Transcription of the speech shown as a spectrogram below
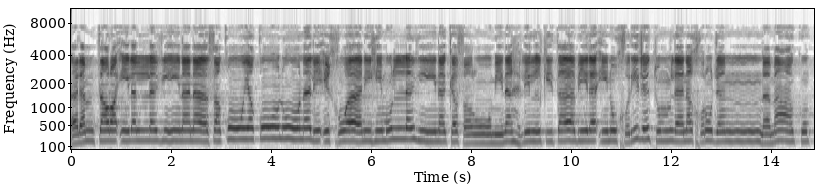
ألم تر إلى الذين نافقوا يقولون لإخوانهم الذين كفروا من أهل الكتاب لئن أخرجتم لنخرجن معكم ۖ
